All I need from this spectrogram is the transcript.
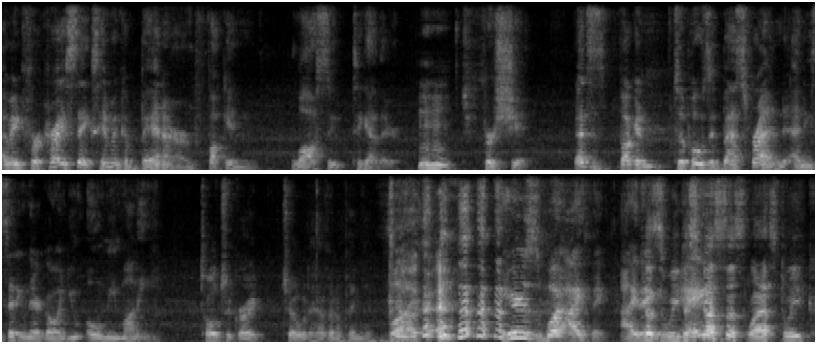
I mean, for Christ's sakes, him and Cabana are in fucking lawsuit together hmm for shit. That's his fucking supposed best friend, and he's sitting there going, "You owe me money." Told you, Greg. Joe would have an opinion But here's what I think. I think because we A, discussed this last week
